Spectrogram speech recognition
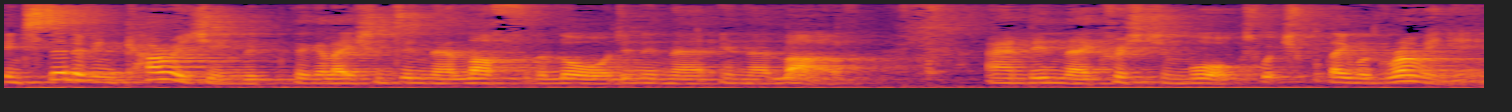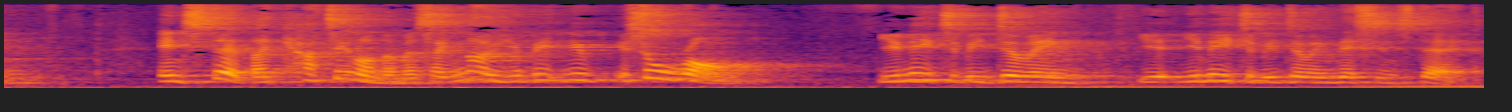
instead of encouraging the, the Galatians in their love for the Lord and in their, in their love and in their Christian walks, which they were growing in, Instead, they cut in on them and say, "No, you be, you, it's all wrong. You need to be doing you, you need to be doing this instead."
